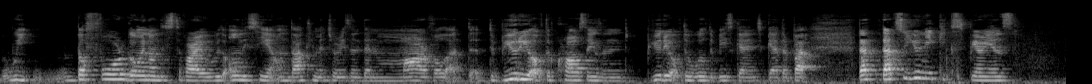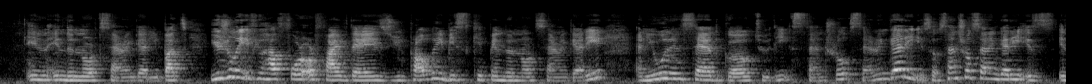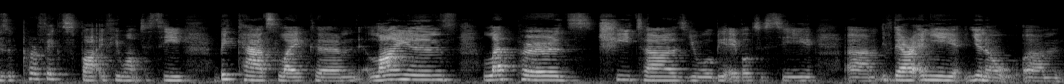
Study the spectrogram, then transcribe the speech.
we before going on this safari we would only see it on documentaries and then marvel at the, the beauty of the crossings and the beauty of the wildebeest getting together but that that's a unique experience in in the North Serengeti. But usually, if you have four or five days, you'd probably be skipping the North Serengeti, and you would instead go to the Central Serengeti. So Central Serengeti is is a perfect spot if you want to see big cats like um, lions, leopards, cheetahs. You will be able to see um, if there are any, you know. Um,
